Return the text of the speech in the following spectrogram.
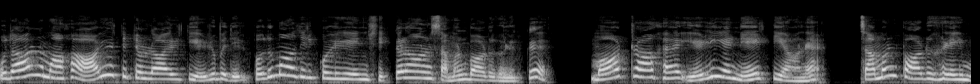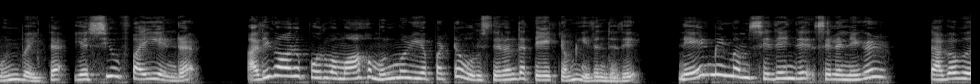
உதாரணமாக ஆயிரத்தி தொள்ளாயிரத்தி எழுபதில் பொது மாதிரி கொள்கையின் சிக்கலான சமன்பாடுகளுக்கு மாற்றாக எளிய நேர்த்தியான சமன்பாடுகளை முன்வைத்த எஸ்யூ ஃபை என்ற அதிகாரப்பூர்வமாக முன்மொழியப்பட்ட ஒரு சிறந்த தேற்றம் இருந்தது. நேர்மின்மம் சிதைந்து சில நிகழ் தகவு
